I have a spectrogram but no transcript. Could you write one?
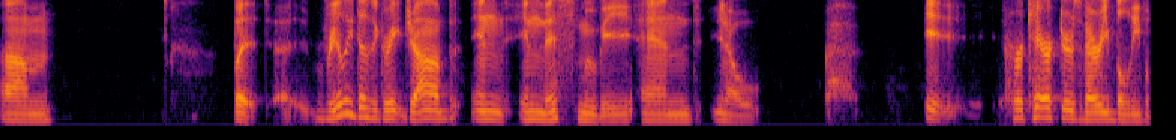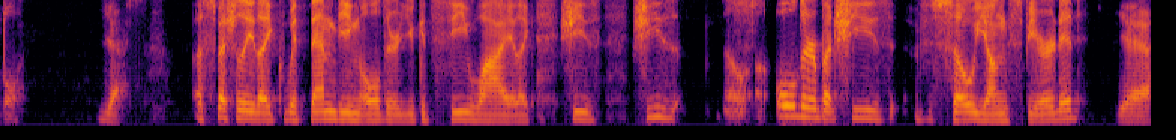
Um but uh, really does a great job in in this movie and you know it her character is very believable Yes. Especially like with them being older you could see why like she's she's uh, older but she's so young spirited Yeah.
